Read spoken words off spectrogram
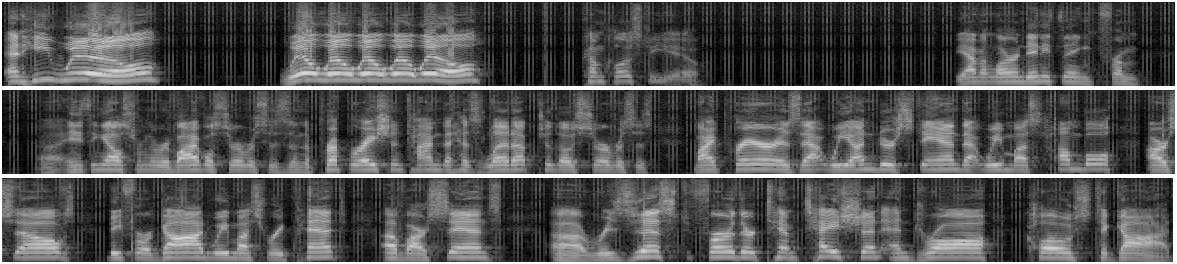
and he will, will, will, will, will, will come close to you. You haven't learned anything from uh, anything else from the revival services and the preparation time that has led up to those services, my prayer is that we understand that we must humble ourselves before God. We must repent of our sins, uh, resist further temptation, and draw close to God.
